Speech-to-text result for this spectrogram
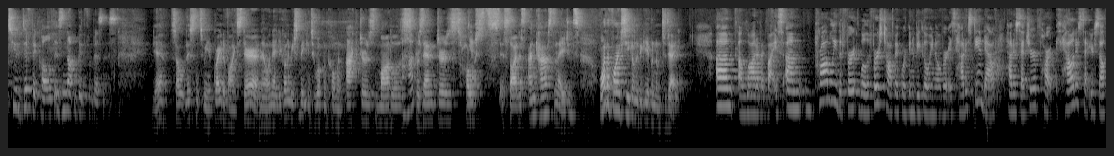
too difficult, it's not good for business. Yeah, so listen to me, a great advice there. Now, Annette, you're going to be speaking to up and coming actors, models, Uh-huh. presenters, hosts, stylists, and casting agents. What advice are you going to be giving them today? Um, a lot of advice. Um, probably the first, well, the first topic we're going to be going over is how to stand out, how to set your apart, how to set yourself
